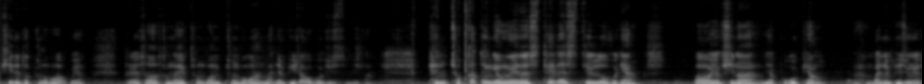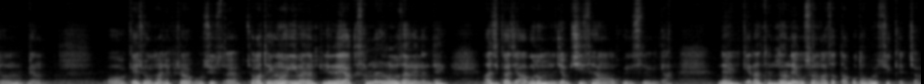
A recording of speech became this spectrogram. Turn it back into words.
feed도 평범하고요. 그래서 상당히 평범, 평범한 만년필이라고 볼 수 있습니다. 펜 촉 같은 경우에는 스테인레스 스틸로 그냥 어, 역시나 그냥 보급형 만년필 중에서는 그냥 어, 꽤 좋은 만년필이라고 볼 수 있어요. 저 같은 경우는 이 만년필을 약 3년 정도 사용했는데 아직까지 아무런 문제 없이 사용하고 있습니다. 네, 꽤나 튼튼한 내구성을 가졌다고도 볼 수 있겠죠.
